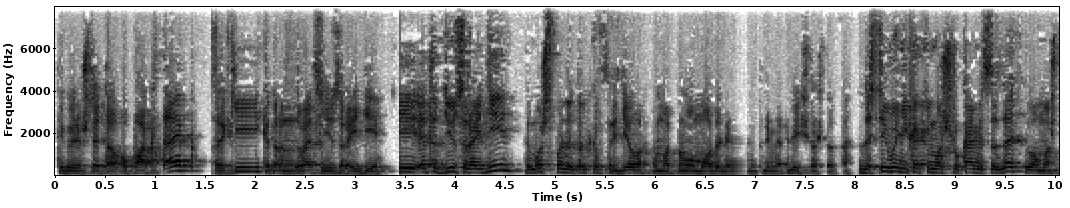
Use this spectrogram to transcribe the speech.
Ты говоришь, что это opaque type строки, которая называется user ID. И этот user ID ты можешь использовать только в пределах там, одного модуля, например, или еще что-то. То есть ты его никак не можешь руками создать, ты его можешь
